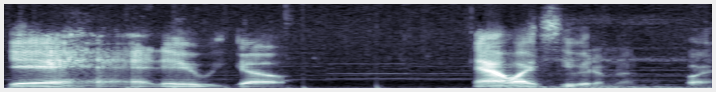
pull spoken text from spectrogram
Yeah, there we go. Now I see what I'm looking for.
